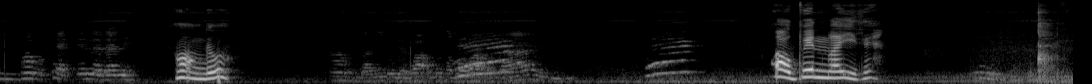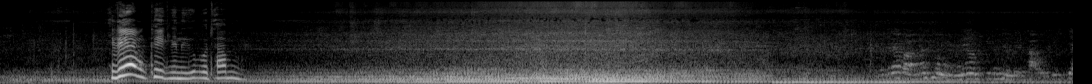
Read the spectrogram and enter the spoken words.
ำห้องบักแขกเล่นเลยได้นี่ห้องดูอ้าวบ้านนี้บ่ได้ว่ามันก็บ่ว่าได้เอาเป็นไว้อีกแท้ทีเรียมนคือกันนี่ก็บ่ทำ แล้ววันมาส่งแนวกินให้แม่เฒ่าดีใจ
